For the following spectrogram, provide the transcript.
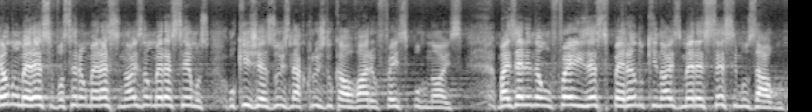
Eu não mereço, você não merece, nós não merecemos o que Jesus na cruz do Calvário fez por nós. Mas Ele não fez esperando que nós merecêssemos algo,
